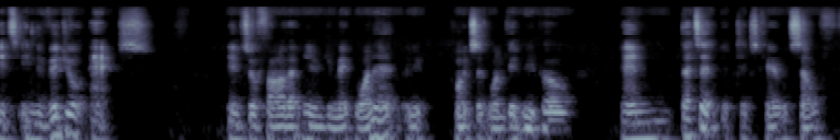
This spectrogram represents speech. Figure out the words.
It's individual apps insofar that you, know, you make one app and it points at one Git repo and that's it. It takes care of itself.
